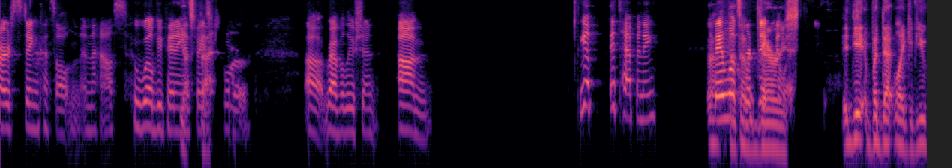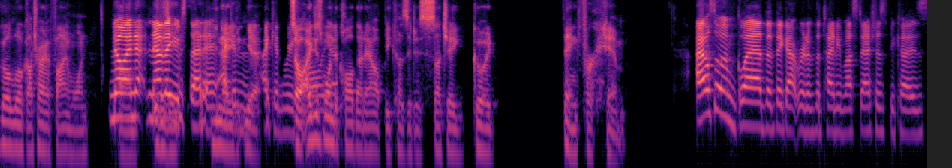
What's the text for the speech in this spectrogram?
Our Sting consultant in the house who will be painting Yes, his face that. for uh, Revolution. Um, yep, it's happening. Uh, They look a very ridiculous. yeah, but that like if you go look, I'll try to find one. No, Um, it now that you've said it, I can yeah. I can So I just wanted yeah. to call that out because it is such a good thing for him. I also am glad that they got rid of the tiny mustaches because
